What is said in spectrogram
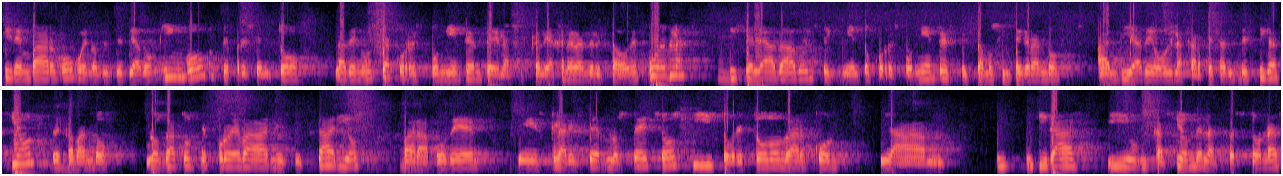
Sin embargo, bueno, desde el día domingo se presentó la denuncia correspondiente ante la Fiscalía General del Estado de Puebla y se le ha dado el seguimiento correspondiente. Estamos integrando al día de hoy la carpeta de investigación, recabando los datos de prueba necesarios para poder eh, esclarecer los hechos y sobre todo dar con la identidad y ubicación de las personas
